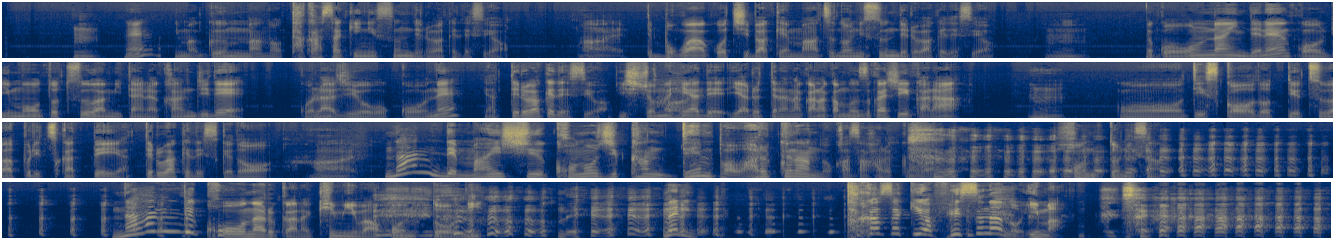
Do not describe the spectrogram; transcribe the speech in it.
ね今群馬の高崎に住んでるわけですよはい。で僕はこう千葉県松戸に住んでるわけですよ。うん。でこうオンラインでねこうリモート通話みたいな感じでこうラジオをこうね、やってるわけですよ。一緒の部屋でやるってのはなかなか難しいから、うん。こう Discord っていう通話アプリ使ってやってるわけですけどはなんで毎週この時間電波悪くなんの？笠原くんは。本当にさなんでこうなるかな君は本当に。何？高崎はフェスなの？今。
